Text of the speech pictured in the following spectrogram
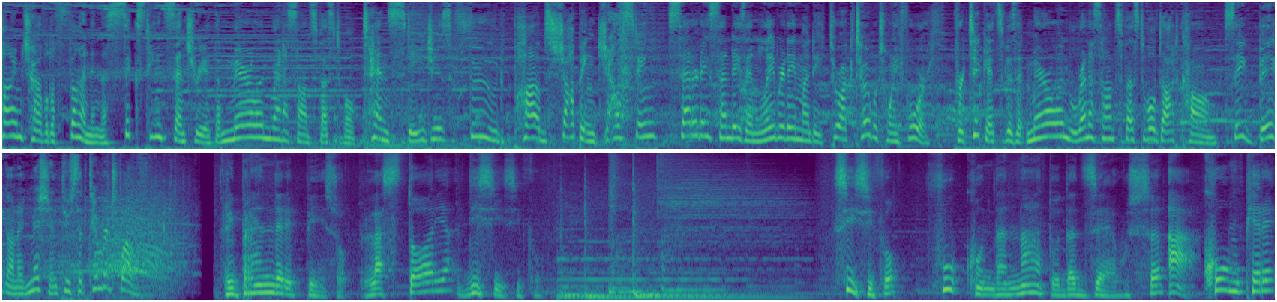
Time travel to fun in the 16th century at the Maryland Renaissance Festival. 10 stages, food, pubs, shopping, jousting. Saturdays, Sundays, and Labor Day Monday through October 24th. For tickets, visit MarylandRenaissanceFestival.com. Save big on admission through September 12th. Riprendere peso, la storia di Sisifo. Sisifo fu condannato da Zeus a compiere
